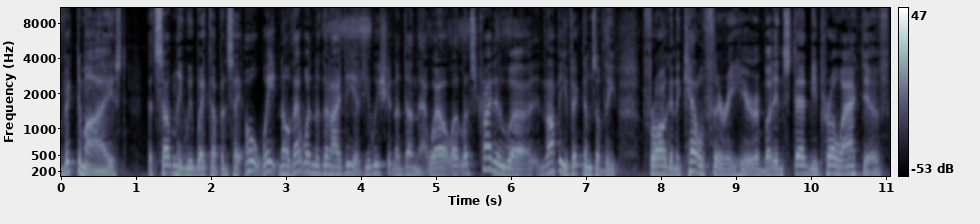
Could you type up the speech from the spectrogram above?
victimized that suddenly we wake up and say, "Oh, wait, no, that wasn't a good idea. We shouldn't have done that." Well, let's try to uh, not be victims of the frog in the kettle theory here, but instead be proactive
